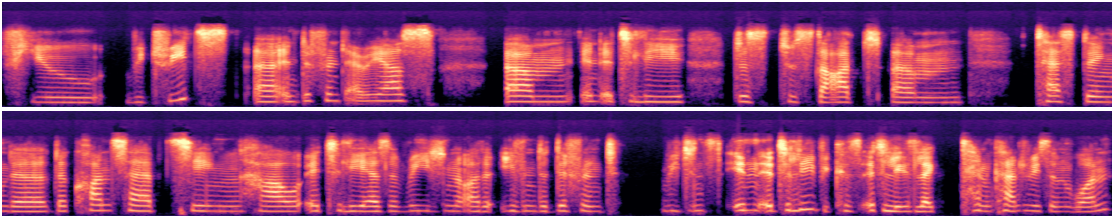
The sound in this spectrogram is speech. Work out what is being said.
few retreats uh, in different areas um, in Italy, just to start um, testing the the concept, seeing how Italy as a region or the, even the different regions in Italy, because Italy is like 10 countries in one,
